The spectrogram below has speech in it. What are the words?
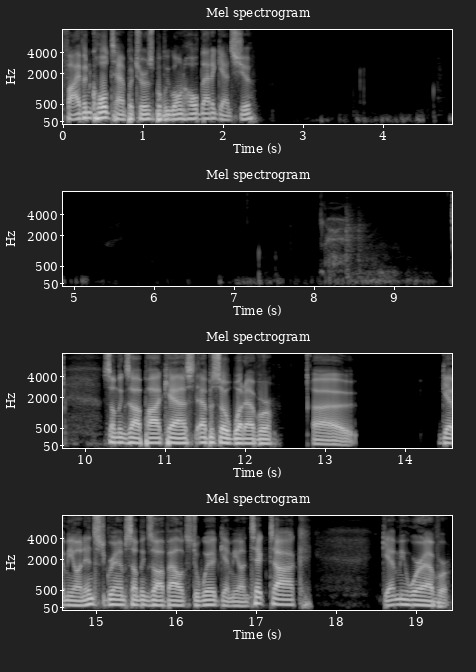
five in cold temperatures, but we won't hold that against you. Something's Off podcast, episode whatever. Uh, get me on Instagram, Something's Off Alex DeWitt. Get me on TikTok. Get me wherever.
